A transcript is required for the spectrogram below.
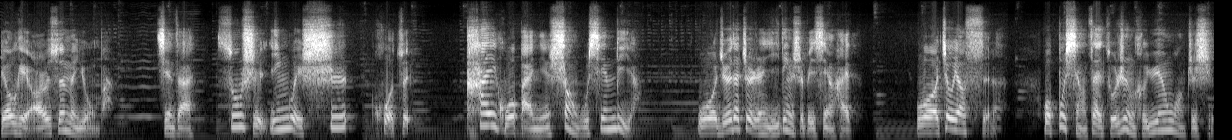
留给儿孙们用吧。现在。”苏轼因为诗获罪，开国百年尚无先例呀！我觉得这人一定是被陷害的，我就要死了，我不想再做任何冤枉之事，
